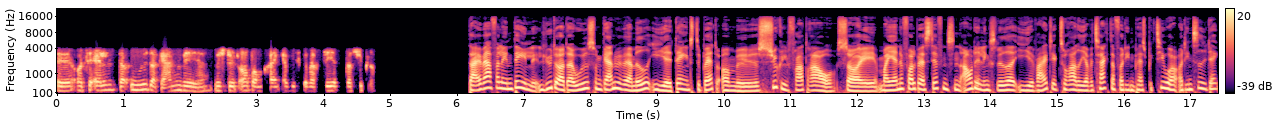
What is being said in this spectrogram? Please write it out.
øh, og til alle derude, der gerne vil, vil støtte op omkring, at vi skal være flere, der cykler. Der er i hvert fald en del lyttere derude, som gerne vil være med i øh, dagens debat om øh, cykelfradrag. Så øh, Marianne Folberg Steffensen, afdelingsleder i øh, Vejdirektoratet, jeg vil takke dig for dine perspektiver og din tid i dag.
